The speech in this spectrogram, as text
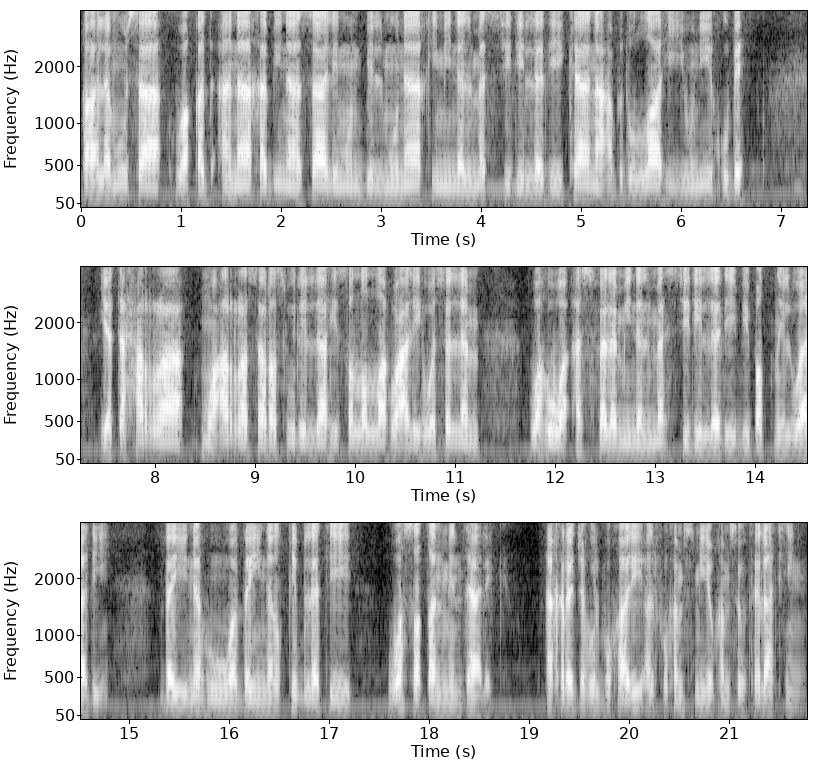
قال موسى وقد أناخ بنا سالم بالمناخ من المسجد الذي كان عبد الله ينيخ به يتحرى معرس رسول الله صلى الله عليه وسلم وهو أسفل من المسجد الذي ببطن الوادي بينه وبين القبلة وسطا من ذلك. أخرجه البخاري 1535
